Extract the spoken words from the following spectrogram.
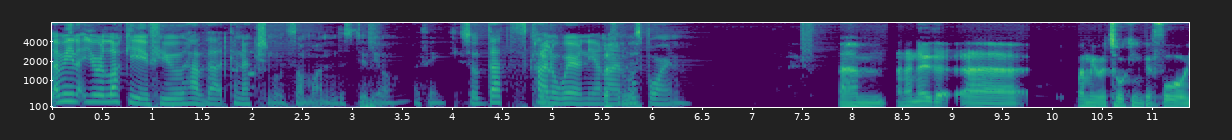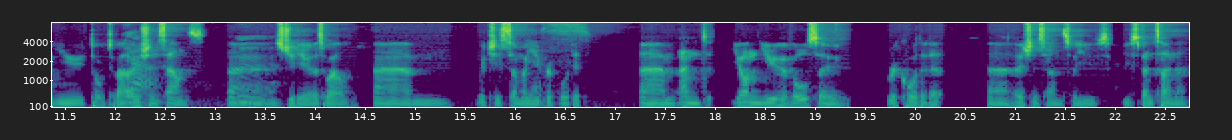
I mean, you're lucky if you have that connection with someone in the studio. I think so. That's kind of where Neon Ion was born. Um, and I know that uh, when we were talking before, you talked about Yeah. Ocean Sounds uh, Mm. studio as well, um, which is somewhere you've recorded. Um, and Jon, you have also recorded at uh, Ocean Sounds, so you've you've spent time there.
